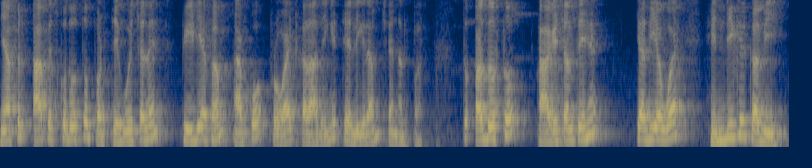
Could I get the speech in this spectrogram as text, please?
या फिर आप इसको दोस्तों पढ़ते हुए चलें। पीडीएफ हम आपको प्रोवाइड करा देंगे टेलीग्राम चैनल पर। तो अब दोस्तों, आगे चलते हैं। क्या दिया हुआ है? हिंदी के कवि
